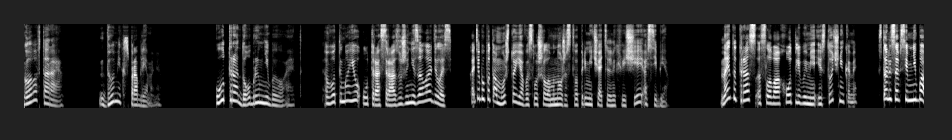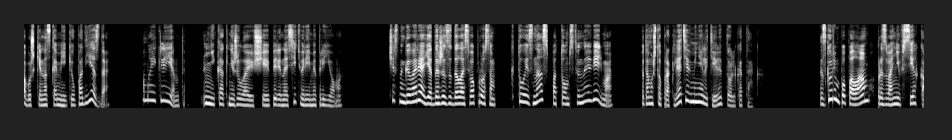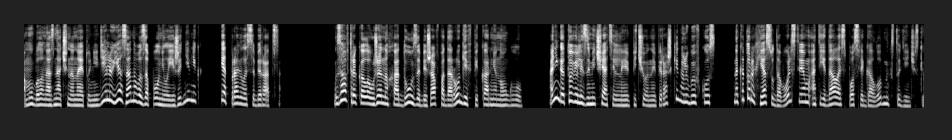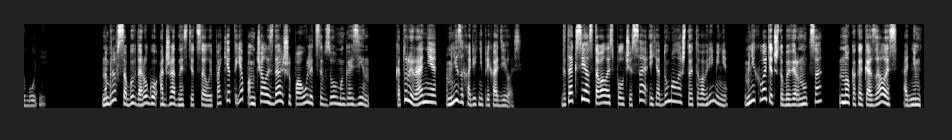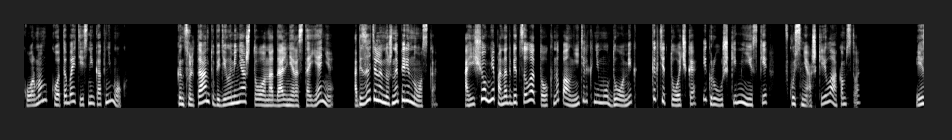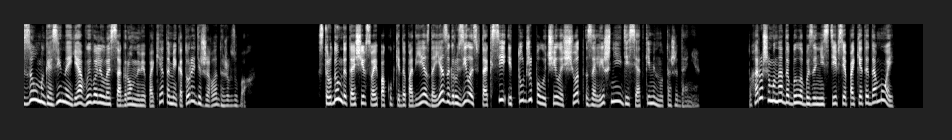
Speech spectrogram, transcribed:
Глава вторая. Домик с проблемами. Утро добрым не бывает. Вот и мое утро сразу же не заладилось, хотя бы потому, что я выслушала множество примечательных вещей о себе. На этот раз словоохотливыми источниками стали совсем не бабушки на скамейке у подъезда, а мои клиенты, никак не желающие переносить время приема. Честно говоря, я даже задалась вопросом, кто из нас потомственная ведьма, потому что проклятия в меня летели только так. С горем пополам, прозвонив всех, кому было назначено на эту неделю, я заново заполнила ежедневник и отправилась собираться. Завтракала уже на ходу, забежав по дороге в пекарню на углу. Они готовили замечательные печеные пирожки на любой вкус, на которых я с удовольствием отъедалась после голодных студенческих будней. Набрав с собой в дорогу от жадности целый пакет, я помчалась дальше по улице в зоомагазин, который ранее мне заходить не приходилось. До такси оставалось полчаса, и я думала, что этого времени мне хватит, чтобы вернуться, но, как оказалось, одним кормом кот обойтись никак не мог. Консультант убедила меня, что на дальнее расстояние обязательно нужна переноска. А еще мне понадобится лоток, наполнитель к нему, домик когтеточка, игрушки, миски, вкусняшки и лакомства. Из зоомагазина я вывалилась с огромными пакетами, которые держала даже в зубах. С трудом дотащив свои покупки до подъезда, я загрузилась в такси и тут же получила счет за лишние десятки минут ожидания. По-хорошему, надо было бы занести все пакеты домой,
